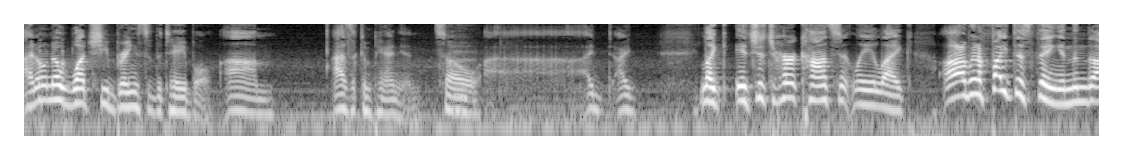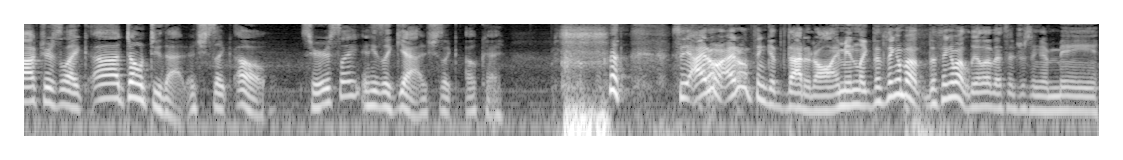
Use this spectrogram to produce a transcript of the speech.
I don't know what she brings to the table. Um, as a companion. So uh, I I like it's just her constantly like oh, I'm gonna fight this thing, and then the doctor's like, uh, don't do that, and she's like, oh, seriously, and he's like, yeah, and she's like, okay, See, I don't. I don't think it's that at all. I mean, like the thing about the thing about Leela that's interesting to me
